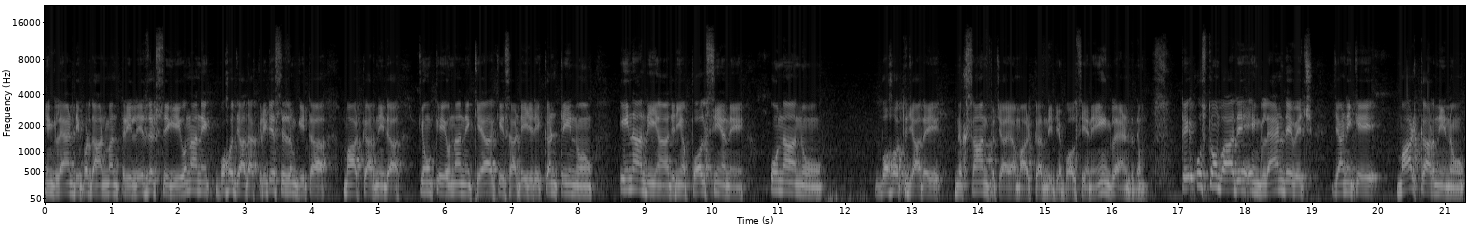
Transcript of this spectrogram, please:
ਇੰਗਲੈਂਡ ਦੀ ਪ੍ਰਧਾਨ ਮੰਤਰੀ ਲੇਜ਼ਟ ਸੀਗੀ, ਉਹਨਾਂ ਨੇ ਬਹੁਤ ਜ਼ਿਆਦਾ ਕ੍ਰਿਟਿਸਿਜ਼ਮ ਕੀਤਾ ਮਾਰਕ ਕਰਨੀ ਦਾ, ਕਿਉਂਕਿ ਉਹਨਾਂ ਨੇ ਕਿਹਾ ਕਿ ਸਾਡੀ ਜਿਹੜੀ ਕੰਟਰੀ ਨੂੰ ਇਹਨਾਂ ਦੀਆਂ ਜਿਹੜੀਆਂ ਪਾਲਿਸੀਆਂ ਨੇ, ਉਹਨਾਂ ਨੂੰ ਬਹੁਤ ਜ਼ਿਆਦਾ ਨੁਕਸਾਨ ਪਹੁੰਚਾਇਆ ਮਾਰਕ ਕਰਨੀ ਦੀਆਂ ਪਾਲਿਸੀਆਂ ਨੇ ਇੰਗਲੈਂਡ ਨੂੰ। ਤੇ ਉਸ ਤੋਂ ਬਾਅਦ ਇੰਗਲੈਂਡ ਦੇ ਵਿੱਚ ਯਾਨੀ ਕਿ ਮਾਰਕ ਕਰਨੀ ਨੂੰ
